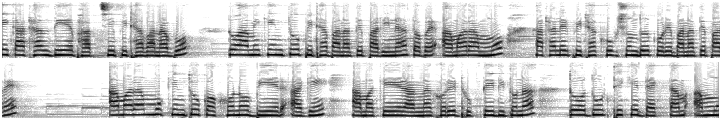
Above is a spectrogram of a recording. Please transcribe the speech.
এই কাঁঠাল দিয়ে ভাবছি পিঠা বানাবো। তো আমি কিন্তু পিঠা বানাতে পারি না, তবে আমার আম্মু কাঁঠালের পিঠা খুব সুন্দর করে বানাতে পারে। আমার আম্মু কিন্তু কখনো বিয়ের আগে আমাকে রান্নাঘরে ঢুকতেই দিত না, তো দূর থেকে দেখতাম আম্মু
